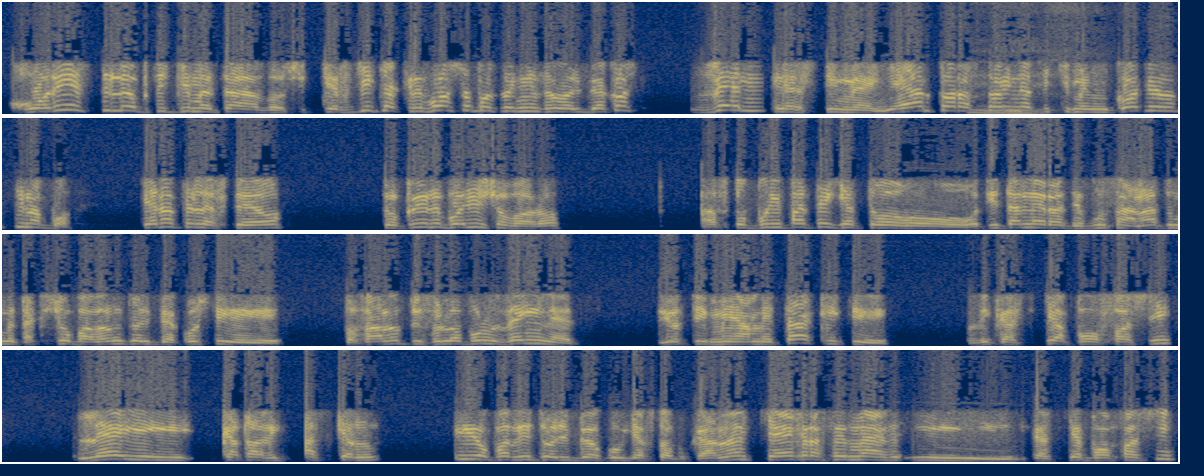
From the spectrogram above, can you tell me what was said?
χωρίς τηλεοπτική μετάδοση και βγήκε ακριβώς όπως δεν ήθελε ο Ολυμπιακός, δεν είναι στημένη. Εάν τώρα αυτό είναι αντικειμενικότητα, τι να πω. Και ένα τελευταίο, το οποίο είναι πολύ σοβαρό, αυτό που είπατε για το ότι ήταν ραντεβού θανάτου μεταξύ οπαδών του Ολυμπιακού στη, το θάνατο του Φιλόπουλου δεν είναι έτσι. Διότι με αμετάκλητη δικαστική απόφαση λέει καταδικάστηκαν οι οπαδοί του Ολυμπιακού για αυτό που κάνανε και έγραφε με η δικαστική απόφαση,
